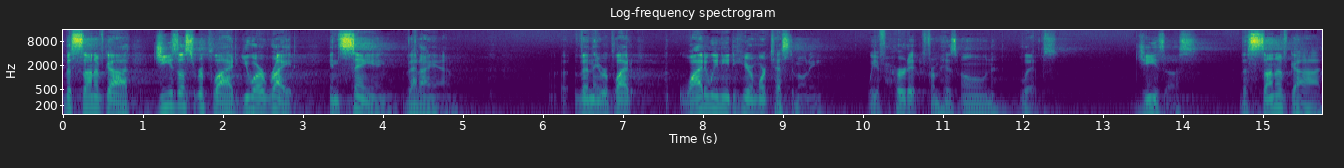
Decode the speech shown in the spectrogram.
the Son of God? Jesus replied, You are right in saying that I am. Then they replied, Why do we need to hear more testimony? We have heard it from his own lips. Jesus, the Son of God,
